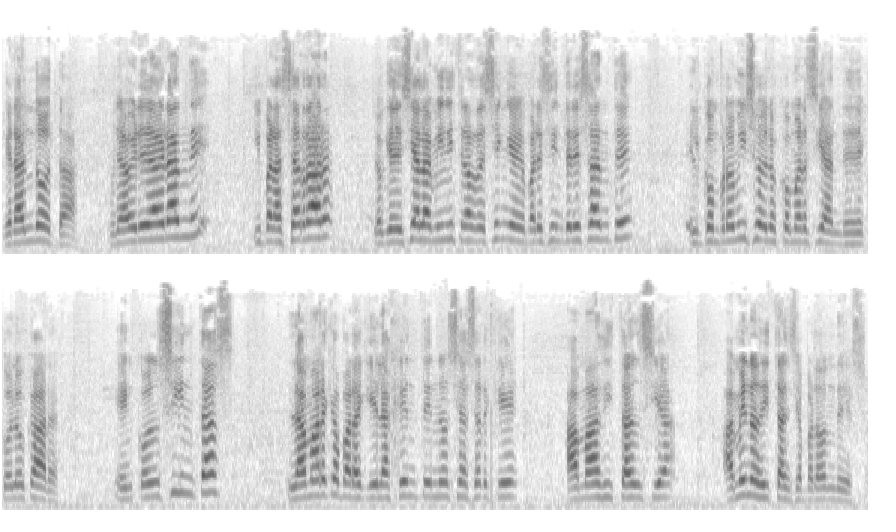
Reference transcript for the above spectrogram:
grandota, una vereda grande. Y para cerrar, lo que decía la ministra recién, que me parece interesante, el compromiso de los comerciantes de colocar en con cintas la marca para que la gente no se acerque a más distancia, a menos distancia, perdón, de eso.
